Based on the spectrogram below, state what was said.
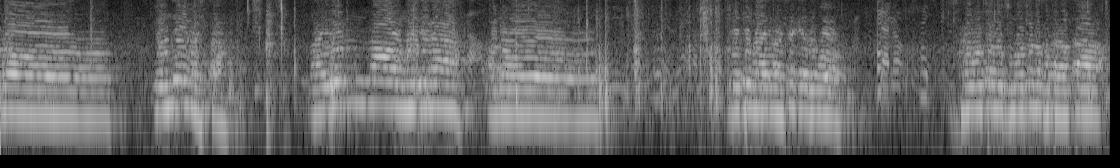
のー、読んでいました、まあ、いろんな思い出が、あのー、出てまいりましたけれども坂本の地元の方々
